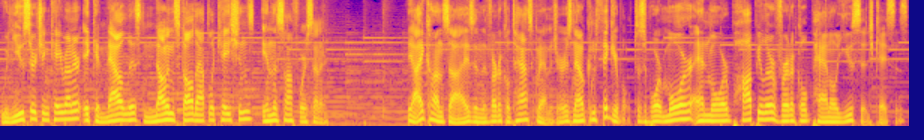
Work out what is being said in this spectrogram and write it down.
When you search in KRunner, it can now list non-installed applications in the Software Center. The icon size in the Vertical Task Manager is now configurable to support more and more popular vertical panel usage cases.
